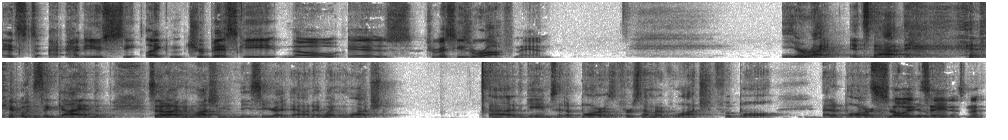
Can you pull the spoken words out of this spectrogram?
It's have you seen like Trubisky though is Trubisky's rough man. You're right. It's not. there was a guy in the. So I'm in Washington D.C. right now, and I went and watched uh, the games at a bar. It's the first time I've watched football at a bar. It's in a so really, insane, isn't it?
